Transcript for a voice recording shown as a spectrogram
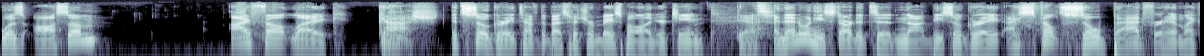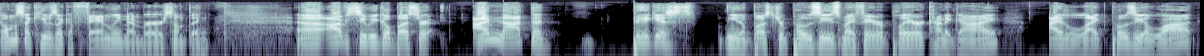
was awesome, I felt like, gosh, it's so great to have the best pitcher in baseball on your team. Yes. And then when he started to not be so great, I felt so bad for him, like almost like he was like a family member or something. Uh, obviously, we go Buster. I'm not the biggest you know, Buster Posey's my favorite player kind of guy. I like Posey a lot,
